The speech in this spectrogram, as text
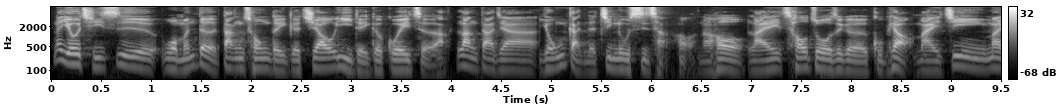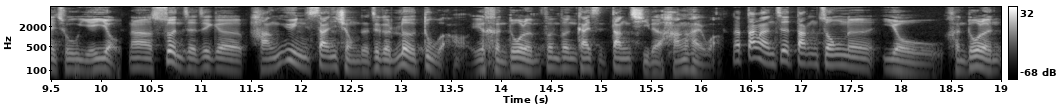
那尤其是我们的当冲的一个交易的一个规则啊，让大家勇敢的进入市场，哈，然后来操作这个股票，买进卖出也有。那顺着这个航运三雄的这个热度啊，哈，也很多人纷纷开始当起了航海王。那当然这当中呢，有很多人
